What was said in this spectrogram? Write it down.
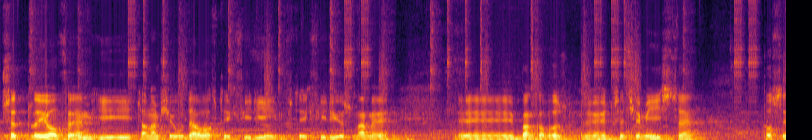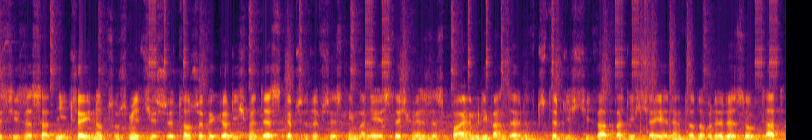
przed playoffem i to nam się udało. W tej chwili, w tej chwili już mamy bankowo e, trzecie miejsce po sesji zasadniczej. No cóż mnie cieszy to, że wygraliśmy deskę przede wszystkim, bo nie jesteśmy zespołem Libanderów. 42-21 to dobry rezultat.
